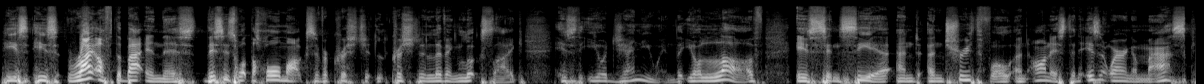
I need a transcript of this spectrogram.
He's, he's right off the bat in this. This is what the hallmarks of a Christian, Christian living looks like is that you're genuine, that your love is sincere and, and truthful and honest and isn't wearing a mask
